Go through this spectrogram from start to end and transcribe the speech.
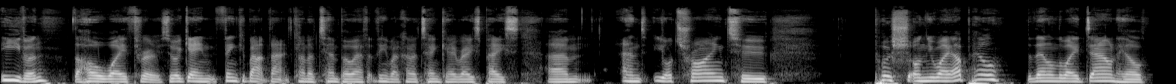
even the whole way through. So again, think about that kind of tempo effort. Think about kind of 10k race pace, um, and you're trying to push on your way uphill, but then on the way downhill,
